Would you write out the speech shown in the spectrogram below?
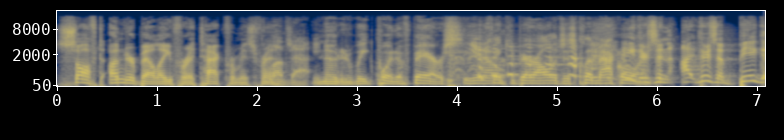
soft underbelly for attack from his friends. Love that. Noted weak point of bears. You know, thank you, bearologist Clem Mackerel. Hey, there's an eye- there's a big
